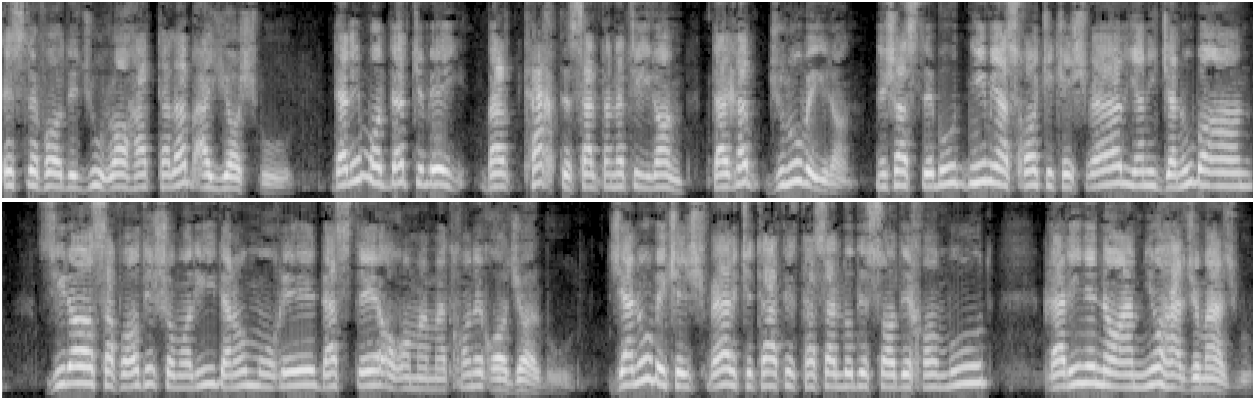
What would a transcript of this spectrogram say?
استفاده جو راحت طلب عیاش بود. در این مدت که وی بر تخت سلطنت ایران در جنوب ایران نشسته بود نیمی از خاک کشور یعنی جنوب آن زیرا صفحات شمالی در آن موقع دست آقا محمد خان قاجار بود. جنوب کشور که تحت تسلط صادق خان بود قرین ناامنی و هرج و مرج بود.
